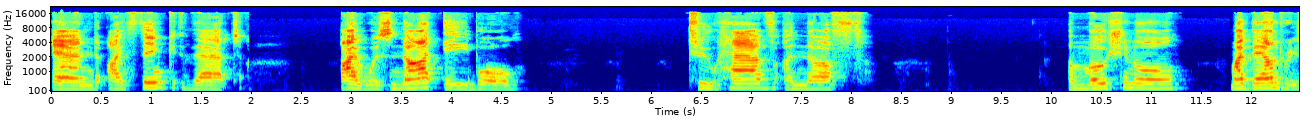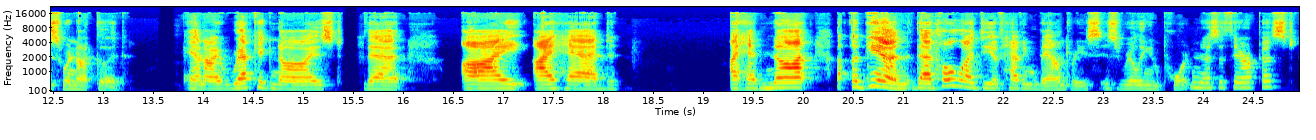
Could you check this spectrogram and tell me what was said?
And I think that I was not able to have enough emotional, my boundaries were not good. And I recognized that I I had I had not again that whole idea of having boundaries is really important as a therapist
